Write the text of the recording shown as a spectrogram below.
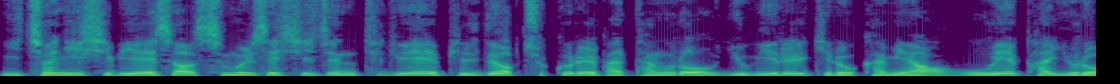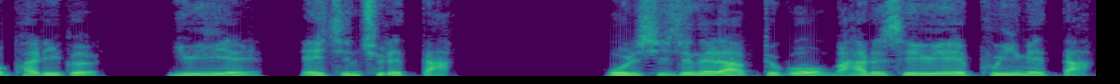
2022에서 23시즌 특유의 빌드업 축구를 바탕으로 6위를 기록하며 우에파 유로파 리그 UEL에 진출했다. 올 시즌을 앞두고 마르세유에 부임했다.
